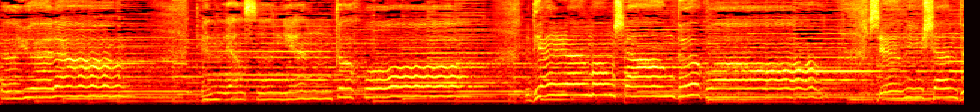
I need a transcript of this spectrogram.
的月亮，点亮思念的火，点燃梦想的光。仙女山的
